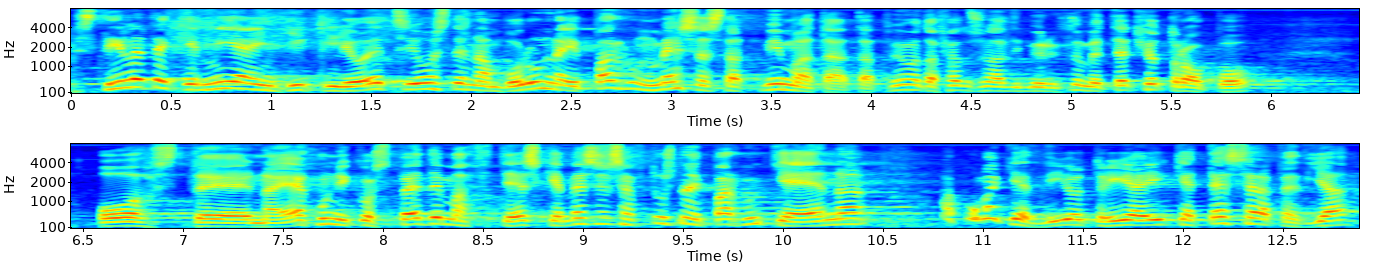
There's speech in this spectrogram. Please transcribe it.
στείλατε και μία εγκύκλιο έτσι ώστε να μπορούν να υπάρχουν μέσα στα τμήματα, τα τμήματα φέτος να δημιουργηθούν με τέτοιο τρόπο, ώστε να έχουν 25 μαθητές και μέσα σε αυτούς να υπάρχουν και ένα, ακόμα και δύο, τρία ή και τέσσερα παιδιά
